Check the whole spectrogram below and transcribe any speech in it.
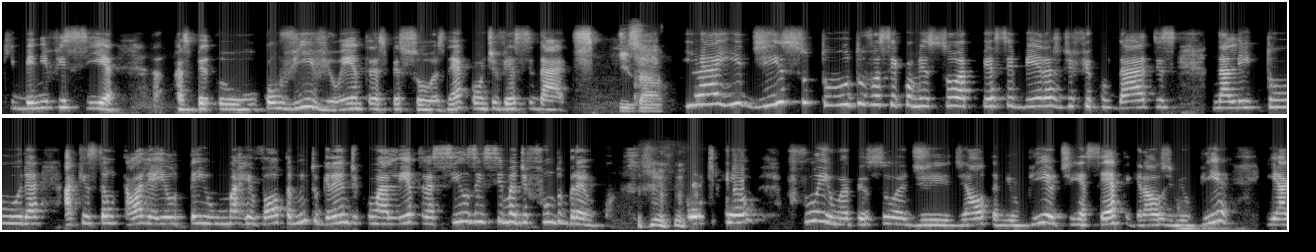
que beneficia as, o convívio entre as pessoas, né? com diversidades. Exato. E aí, disso tudo, você começou a perceber as dificuldades na leitura, a questão. Olha, eu tenho uma revolta muito grande com a letra cinza em cima de fundo branco, porque eu fui uma pessoa de, de alta miopia, eu tinha 7 graus de miopia, e a,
